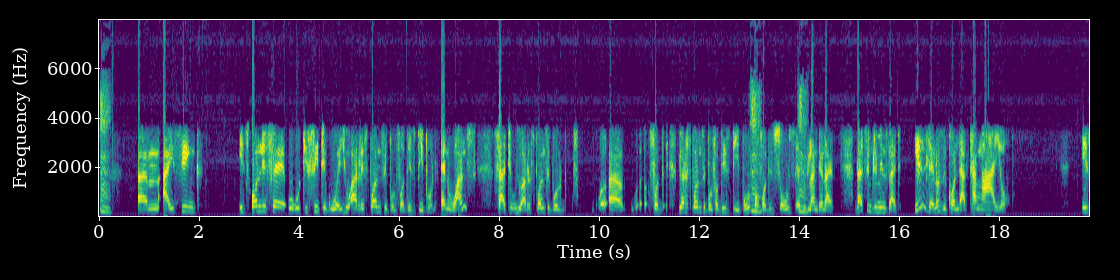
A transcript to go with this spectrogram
mm. um i think it's only fair ukuthi sithi kuwe you are responsible for these people. And once sathi you are responsible uh for the, you are responsible for these people mm. or for these souls ezikulandelayo that simply means that indlela oziconducta ngayo is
